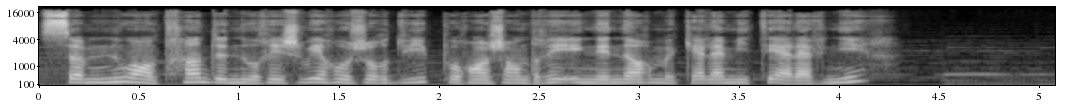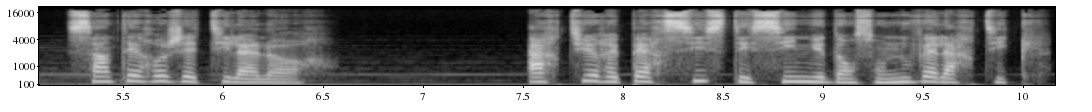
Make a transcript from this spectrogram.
Sommes-nous en train de nous réjouir aujourd'hui pour engendrer une énorme calamité à l'avenir? S'interrogeait-il alors. Arthur et persiste et signe dans son nouvel article.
